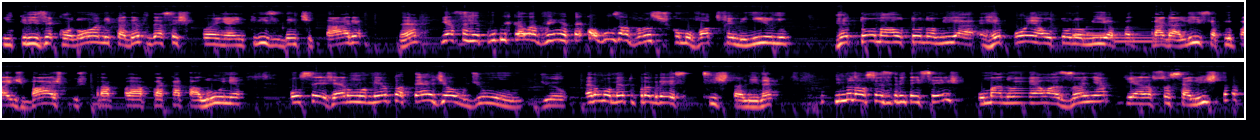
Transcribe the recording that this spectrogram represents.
em crise econômica, dentro dessa Espanha em crise identitária, né? E essa república ela vem até com alguns avanços, como o voto feminino, retoma a autonomia, repõe a autonomia para a Galícia, para o País Basco, para a Catalunha. Ou seja, era um momento até de, de, um, de era um momento progressista ali, né? Em 1936, o Manuel Azanha, que era socialista,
